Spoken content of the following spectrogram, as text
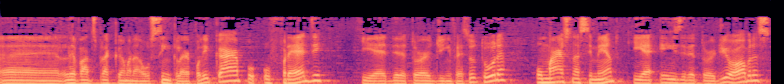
é, levados para a Câmara o Sinclair Policarpo, o Fred que é diretor de infraestrutura, o Márcio Nascimento, que é ex-diretor de obras,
